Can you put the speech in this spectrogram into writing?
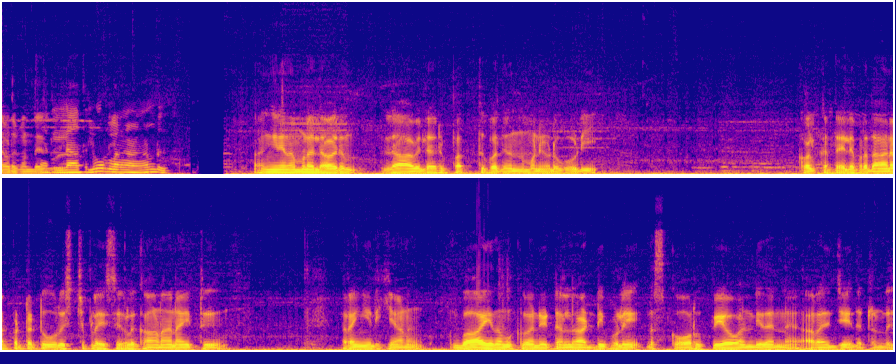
അവിടെ കണ്ടത്? എല്ലാത്തിലും ഉരുളക്കിഴങ്ങുണ്ട് അങ്ങനെ നമ്മളെല്ലാവരും രാവിലെ ഒരു പത്ത് പതിനൊന്ന് മണിയോട് കൂടി കൊൽക്കത്തയിലെ പ്രധാനപ്പെട്ട ടൂറിസ്റ്റ് പ്ലേസുകൾ കാണാനായിട്ട് ഇറങ്ങിയിരിക്കുകയാണ്. ബായി നമുക്ക് വേണ്ടിയിട്ട് നല്ല അടിപൊളി സ്കോർപിയോ വണ്ടി തന്നെ അറേഞ്ച് ചെയ്തിട്ടുണ്ട്.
